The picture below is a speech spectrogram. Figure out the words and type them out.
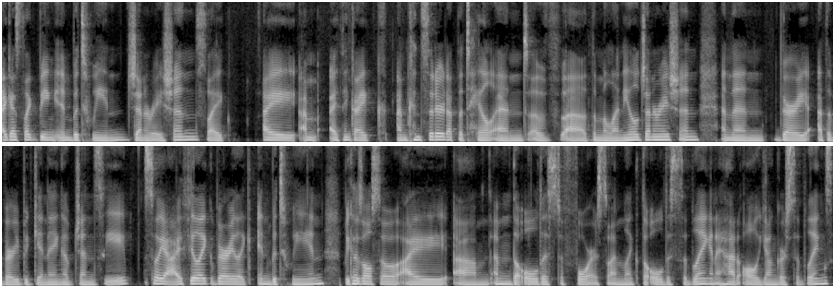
I guess, like being in between generations. Like, I I'm I think I I'm considered at the tail end of uh, the millennial generation, and then very at the very beginning of Gen Z. So yeah, I feel like very like in between because also I um, am the oldest of four, so I'm like the oldest sibling, and I had all younger siblings,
